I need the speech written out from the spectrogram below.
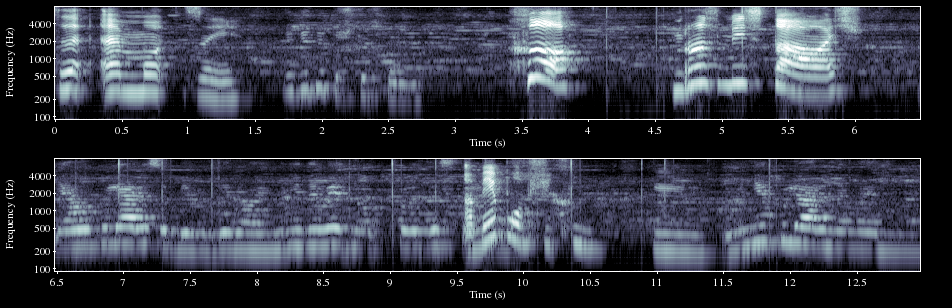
Це емоції. Відійди трошки в сторону. Хо! Розмісталась. Я окуляри собі вибираю. Мені не видно, коли ти А мені стоїш. пофіг. Мені окуляри не видно.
